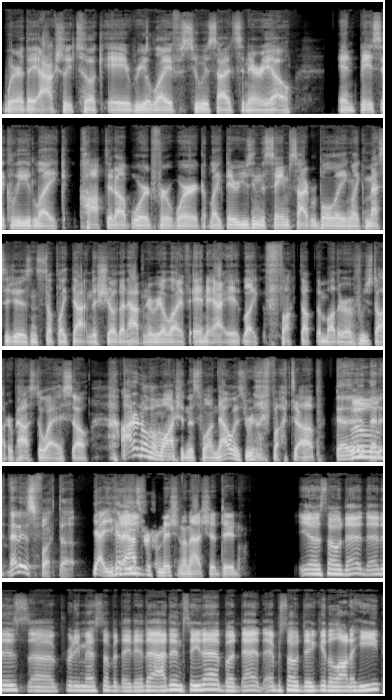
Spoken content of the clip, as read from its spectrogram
where they actually took a real life suicide scenario and basically like copped it up word for word. Like they were using the same cyberbullying like messages and stuff like that in the show that happened in real life, and it, it like fucked up the mother of whose daughter passed away. So I don't know if I'm Oh. watching this one. That was really fucked up. That, Well- that, that is fucked up. Yeah, you gotta They- ask for permission on that shit, dude. Yeah, so that that is uh pretty messed up that they did that. I didn't see that, but that episode did get a lot of heat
